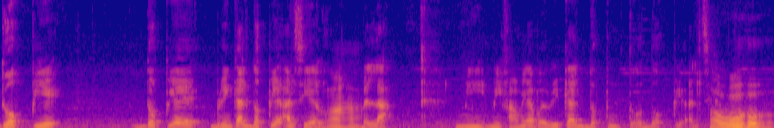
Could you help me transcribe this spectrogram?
dos pies, dos pies, brincar dos pies al cielo, Ajá. ¿verdad? Mi, mi familia puede brincar 2.2 pies al cielo. Uh.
